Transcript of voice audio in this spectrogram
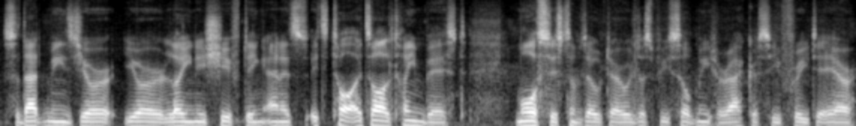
So that means your your line is shifting, and it's it's it's all time based. Most systems out there will just be sub meter accuracy, free to air.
